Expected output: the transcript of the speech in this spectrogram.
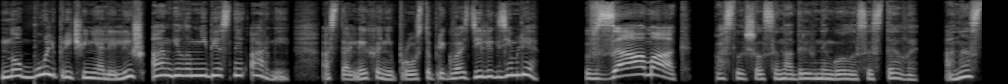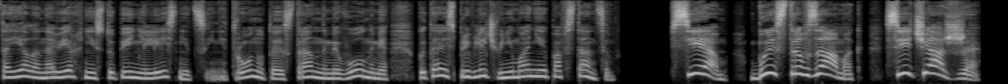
но боль причиняли лишь ангелам небесной армии. Остальных они просто пригвоздили к земле. «В замок!» — послышался надрывный голос Эстеллы. Она стояла на верхней ступени лестницы, нетронутая странными волнами, пытаясь привлечь внимание повстанцев. «Всем! Быстро в замок! Сейчас же!»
